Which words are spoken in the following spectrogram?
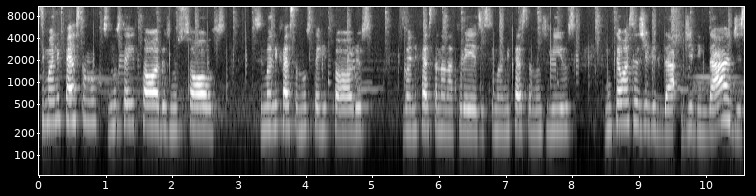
se manifestam nos, nos territórios, nos sols, se manifesta nos territórios, se manifesta na natureza, se manifesta nos rios. Então, essas divindades,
